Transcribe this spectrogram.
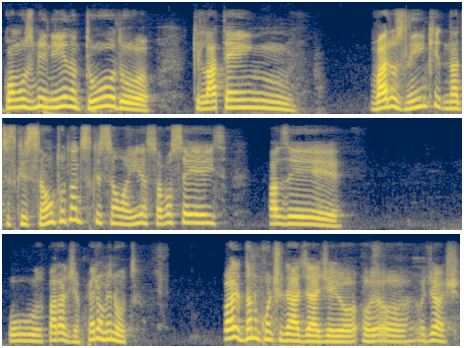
com os meninos tudo, que lá tem vários links na descrição, tudo na descrição aí, é só vocês fazer o paradinha. Pera um minuto. Vai dando continuidade aí, ô Josh.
